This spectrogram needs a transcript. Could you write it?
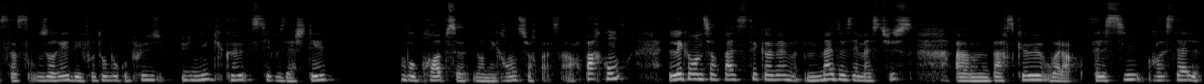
ça, vous aurez des photos beaucoup plus uniques que si vous achetez vos props dans des grandes surfaces. Alors par contre, les grandes surfaces, c'est quand même ma deuxième astuce parce que voilà, celle-ci recèle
